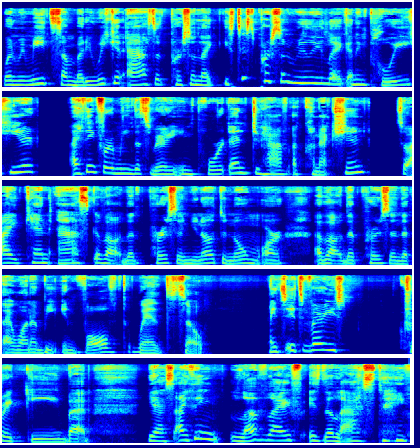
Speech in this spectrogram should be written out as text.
when we meet somebody, we can ask that person like, is this person really like an employee here? I think for me that's very important to have a connection. So I can ask about that person, you know, to know more about the person that I want to be involved with. So it's it's very tricky, but yes, I think love life is the last thing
